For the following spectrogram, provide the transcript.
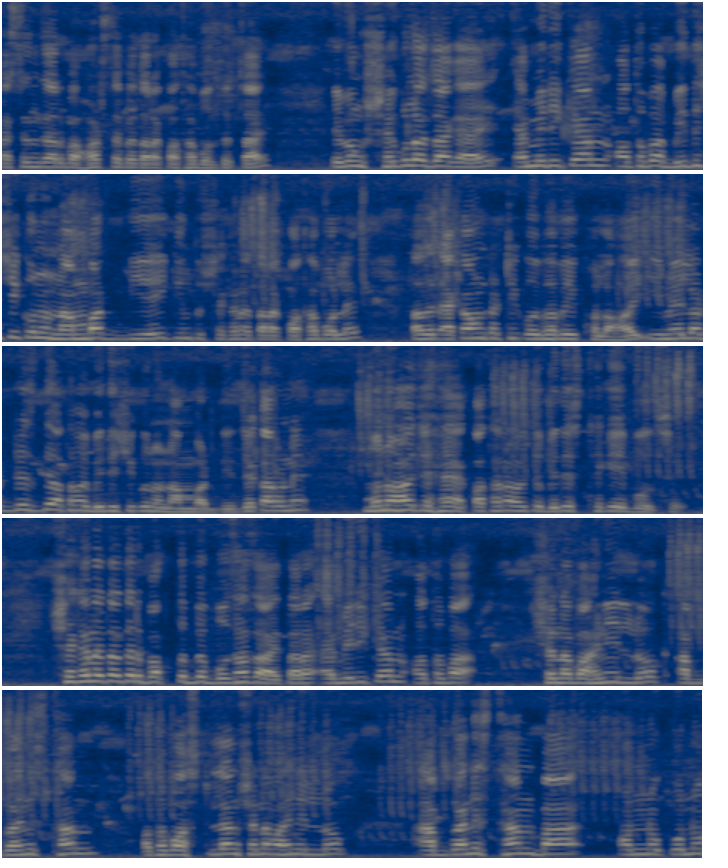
মেসেঞ্জার বা হোয়াটসঅ্যাপে তারা কথা বলতে চায় এবং সেগুলো জায়গায় আমেরিকান অথবা বিদেশি কোনো নাম্বার দিয়েই কিন্তু সেখানে তারা কথা বলে। তাদের অ্যাকাউন্টটা ঠিক ওইভাবেই খোলা হয়। ইমেল অ্যাড্রেস দিয়ে অথবা বিদেশি কোনো নাম্বার দিয়ে। যে কারণে মনে হয় যে হ্যাঁ কথাটা হয়তো বিদেশ থেকেই বলছে। সেখানে তাদের বক্তব্যে বোঝা যায়, তারা আমেরিকান অথবা সেনাবাহিনীর লোক, আফগানিস্তান অথবা অস্ট্রেলিয়ান সেনাবাহিনীর লোক, আফগানিস্তান বা অন্য কোনো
